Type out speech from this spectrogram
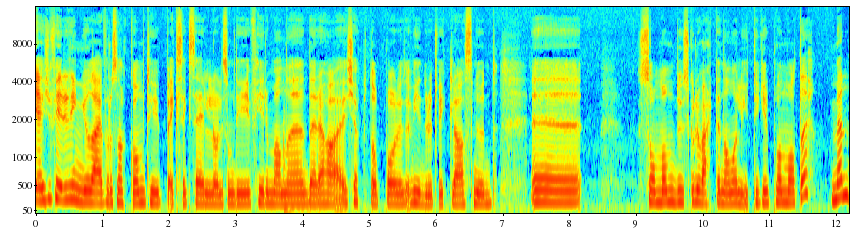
i E24 ringer jo deg for å snakke om type XXL og liksom de firmaene dere har kjøpt opp og videreutvikla, snudd. Eh, som om du skulle vært en analytiker på en måte. Men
